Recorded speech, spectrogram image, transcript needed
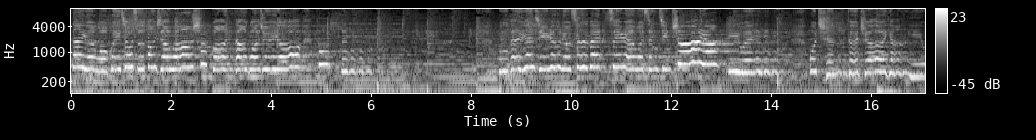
但愿我会就此放下往事，管它过去有我愿尽仍留慈悲，虽然我曾经这样以为，我真的这样以为。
